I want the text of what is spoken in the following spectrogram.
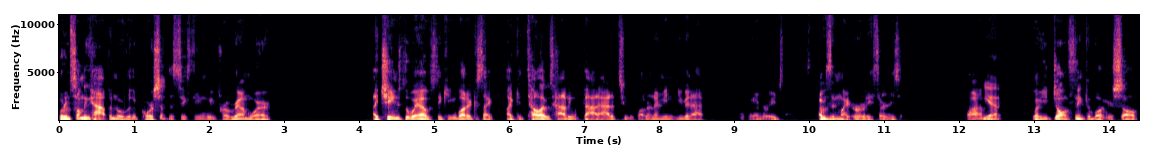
But something happened over the course of the 16 week program where I changed the way I was thinking about it because I, I could tell I was having a bad attitude about it. And I mean, even at whatever age I was in my early 30s. Um, yeah. Well, you don't think about yourself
